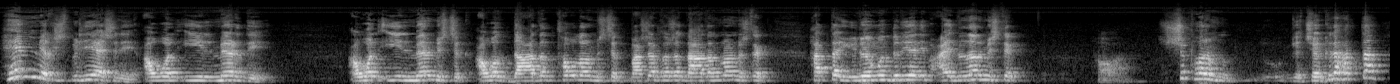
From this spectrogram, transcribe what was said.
hem mekiş biliyesini avval ilmerdi. Avval ilmermiştik, avval dağda tavlarmıştık, başlar taşa dağdanmarmıştık. Hatta yüreğimin dürüye deyip aydılarmıştık. Ha, şu param geçenkile hatta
